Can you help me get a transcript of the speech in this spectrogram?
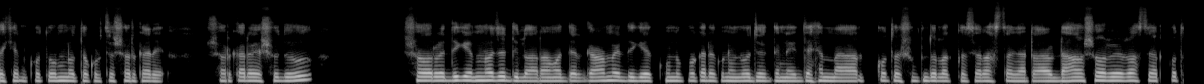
দেখেন কত উন্নত করছে সরকারে। সরকারে শুধু শহরের দিকে নজর দিল আর আমাদের গ্রামের দিকে কোনো প্রকারে কোনো নজর দেয় নাই। দেখেন না আর কত সুন্দর লাগতেছে রাস্তাঘাট। আর ঢাকা শহরের রাস্তাঘাট কত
